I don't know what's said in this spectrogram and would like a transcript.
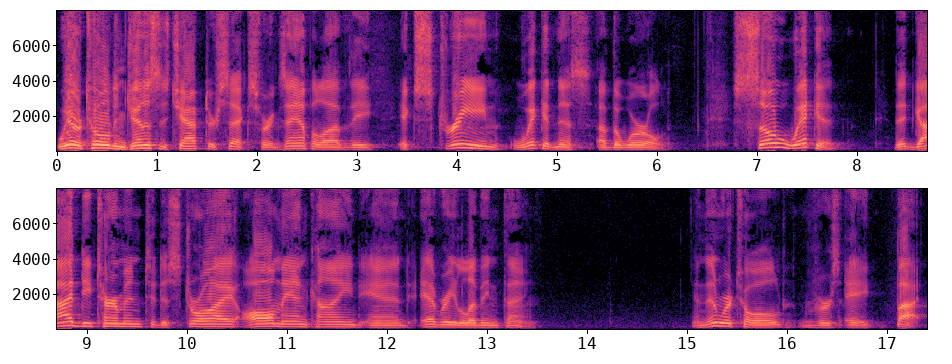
We are told in Genesis chapter 6, for example, of the extreme wickedness of the world. So wicked that God determined to destroy all mankind and every living thing. And then we're told, verse 8, but.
